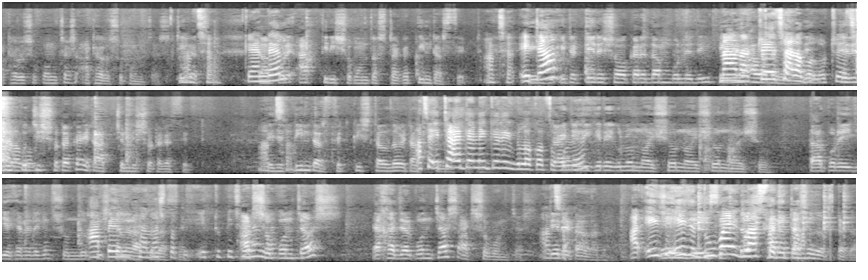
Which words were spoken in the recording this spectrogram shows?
আঠারোশো পঞ্চাশ আঠারোশো পঞ্চাশ ঠিক আছে? ক্যান্ডেল তারপরে আটত্রিশশো পঞ্চাশ টাকা তিনটার সেট আচ্ছা এটা? এটা টেরে সহকারে দাম বলে দিই না, ছাড়া বলো, ছাড়া টাকা এটা আটচল্লিশশো টাকা সেট এই যে আচ্ছা। তিনটার সেট ক্রিস্টাল দাও এটা আচ্ছা এই টাইটানিকের এগুলো কত করে? টাইটানিকের এগুলো নয়শো নয়শো নয়শো। তারপরে এই যে এখানে দেখেন সুন্দর আপেল নাশপাতি একটু পিছনে আটশো না? পঞ্চাশ এক হাজার পঞ্চাশ আটশো পঞ্চাশ। টেরেটা আলাদা। আর এই যে এই যে দুবাই গ্লাস সেটটা। পাঁচ হাজার টাকা।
